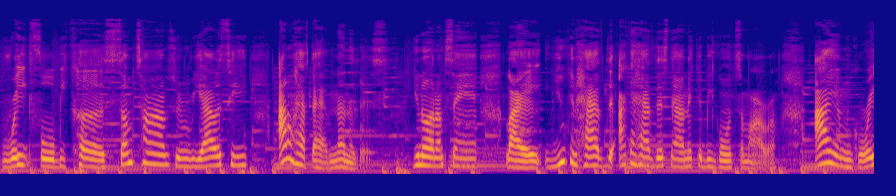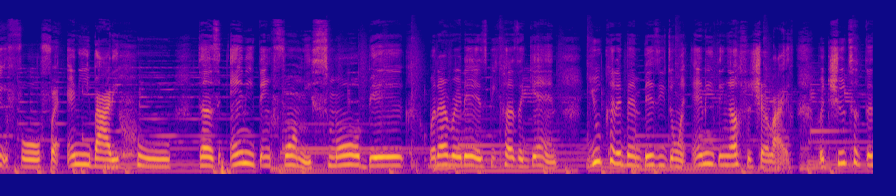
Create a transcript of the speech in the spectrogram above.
grateful because sometimes in reality, I don't have to have none of this. You know what I'm saying? Like you can have the, I can have this now and it could be going tomorrow. I am grateful for anybody who does anything for me, small, big, whatever it is because again, you could have been busy doing anything else with your life, but you took the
